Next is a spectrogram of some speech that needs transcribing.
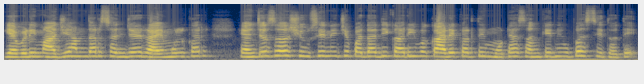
यावेळी माजी आमदार संजय रायमुलकर यांच्यासह शिवसेनेचे पदाधिकारी व कार्यकर्ते मोठ्या संख्येने उपस्थित होते.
